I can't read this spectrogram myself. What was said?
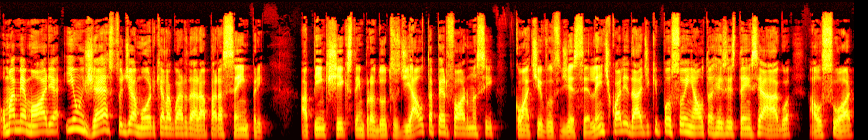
uma memória e um gesto de amor que ela guardará para sempre. A Pink Chicks tem produtos de alta performance, com ativos de excelente qualidade que possuem alta resistência à água, ao suor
